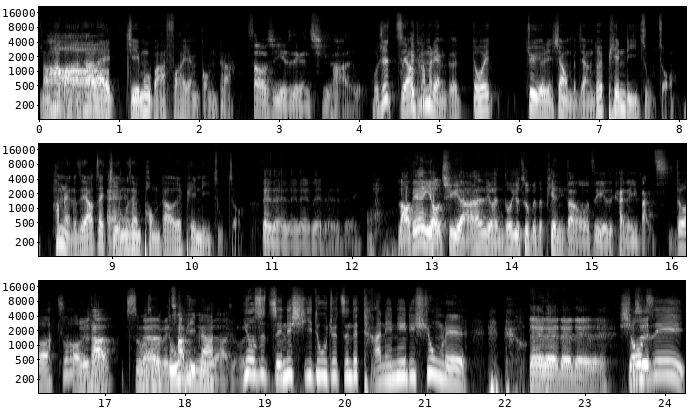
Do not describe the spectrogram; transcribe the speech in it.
然后他把他来节目把他发扬光大。邵熙也是一个很奇葩的人，我觉得只要他们两个都会，就有点像我们这样，都会偏离主轴。他们两个只要在节目上面碰到，就会偏离主轴。对对对对对对对对，老爹很有趣啊，他有很多 YouTube 的片段，我自己也是看了一百次。对啊，之后就是他什么什么毒品啊什么的要是真的吸毒，就真的谈年年的凶嘞，对对对对对，小就是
